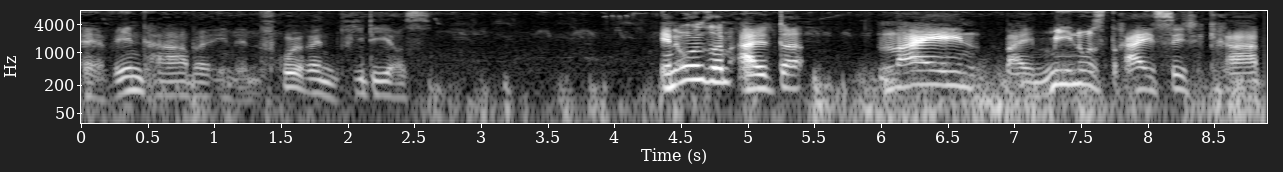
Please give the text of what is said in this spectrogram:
erwähnt habe in den früheren Videos, in unserem Alter, nein, bei minus 30 Grad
